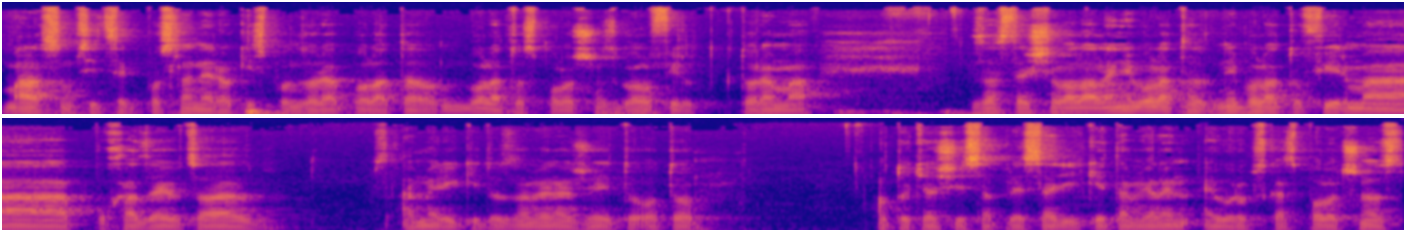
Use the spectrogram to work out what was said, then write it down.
mal som síce posledné roky sponzora, bola to, bola to spoločnosť Goldfield, ktorá ma zastrešovala, ale nebola to, nebola to firma pochádzajúca z Ameriky, to znamená, že je to o to o to ťažšie sa presadiť, keď tam je len európska spoločnosť.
